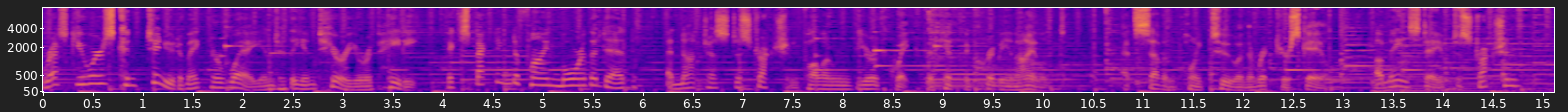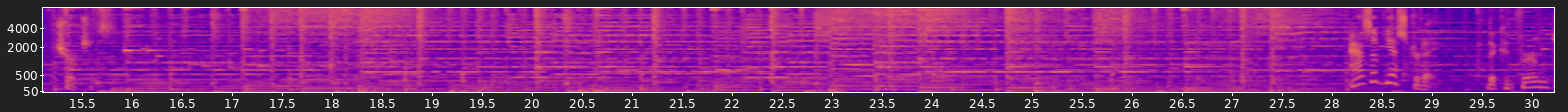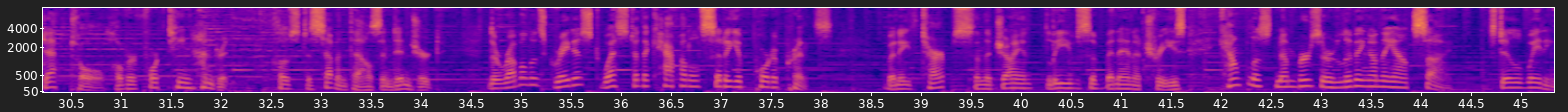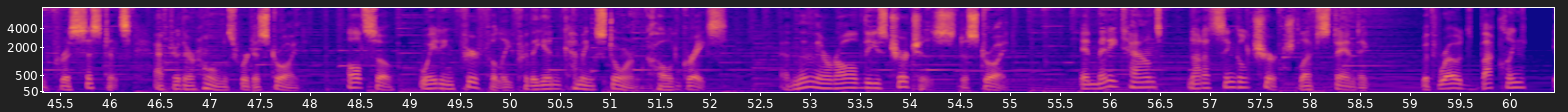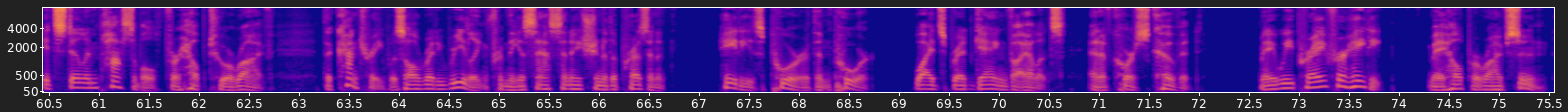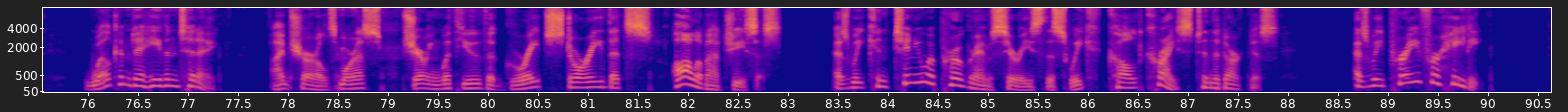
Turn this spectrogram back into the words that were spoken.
Rescuers continue to make their way into the interior of Haiti, expecting to find more of the dead and not just destruction following the earthquake that hit the Caribbean island. At 7.2 in the Richter scale, a mainstay of destruction, churches. As of yesterday, the confirmed death toll over 1,400, close to 7,000 injured. The rubble is greatest west of the capital city of Port au Prince. Beneath tarps and the giant leaves of banana trees, countless numbers are living on the outside, still waiting for assistance after their homes were destroyed. Also, waiting fearfully for the incoming storm called Grace. And then there are all these churches destroyed. In many towns, not a single church left standing. With roads buckling, it's still impossible for help to arrive. The country was already reeling from the assassination of the president. Haiti's poorer than poor, widespread gang violence, and of course, COVID. May we pray for Haiti. May help arrive soon. Welcome to Haven Today. I'm Charles Morris, sharing with you the great story that's all about Jesus as we continue a program series this week called Christ in the Darkness. As we pray for Haiti,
